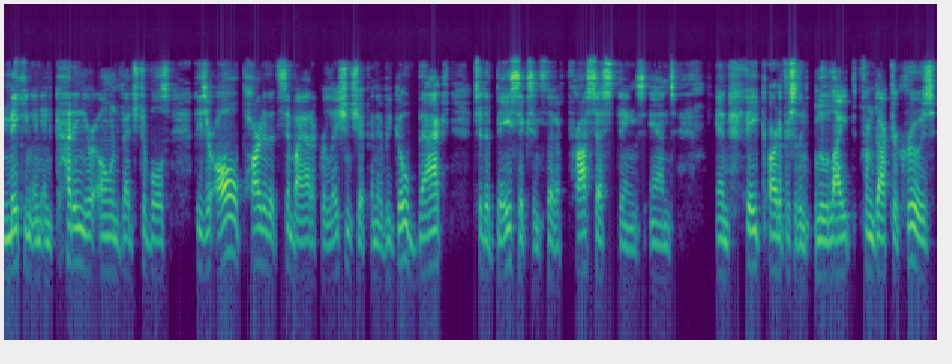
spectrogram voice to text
making and, and cutting your own vegetables. These are all part of that symbiotic relationship. And if we go back to the basics instead of processed things and and fake artificial things, blue light from Dr. Kruse,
